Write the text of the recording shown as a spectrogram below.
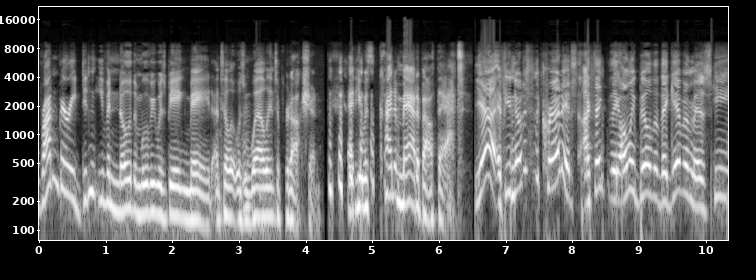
Roddenberry didn't even know the movie was being made until it was mm. well into production. and he was kind of mad about that. Yeah, if you notice the credits, I think the only bill that they give him is he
